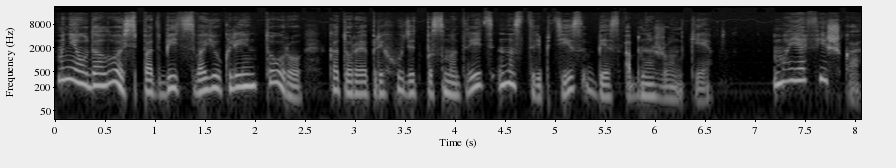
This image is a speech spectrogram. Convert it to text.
Мне удалось подбить свою клиентуру, которая приходит посмотреть на стриптиз без обнаженки. Моя фишка.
